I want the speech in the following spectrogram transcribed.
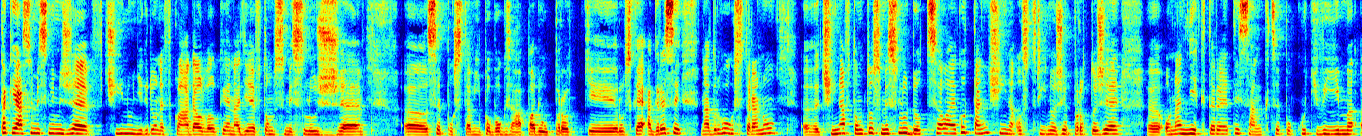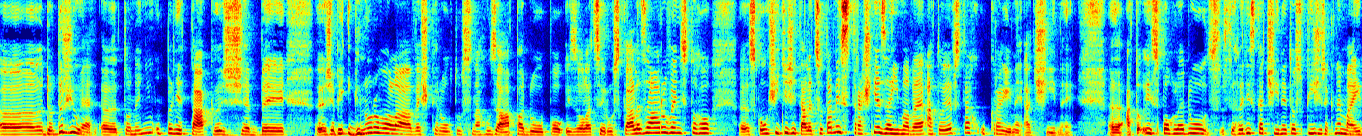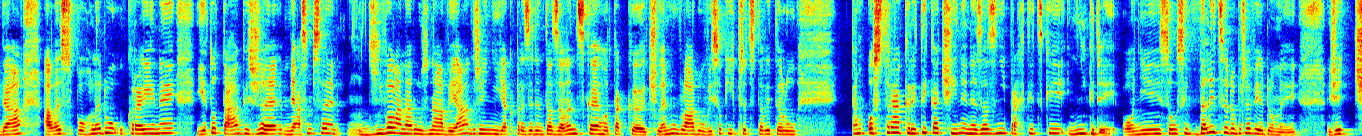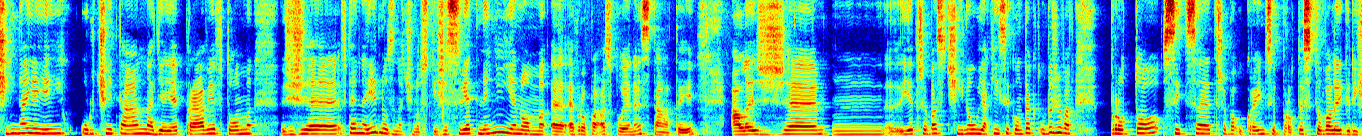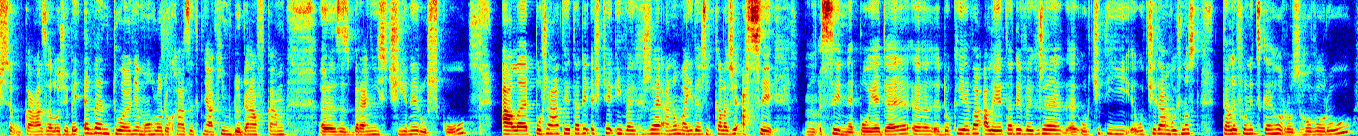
Tak já si myslím, že v Čínu nikdo nevkládal velké naděje v tom smyslu, že se postaví po bok západu proti ruské agresi. Na druhou stranu eh, Čína v tomto smyslu docela jako tančí na ostří nože, protože eh, ona některé ty sankce, pokud vím, dodržuje. To není úplně tak, že by, že by ignorovala veškerou tu snahu západu po izolaci Ruska, ale zároveň z toho zkouší těžit. Ale co tam je strašně zajímavé, a to je vztah Ukrajiny a Číny. A to i z pohledu, z hlediska Číny to spíš řekne Majda, ale z pohledu Ukrajiny je to tak, že já jsem se dívala na různá vyjádření jak prezidenta Zelenského, tak členů vládu, vysokých představitelů, tam ostrá kritika Číny nezazní prakticky nikdy. Oni jsou si velice dobře vědomi, že Čína je jejich určitá naděje právě v tom, že v té nejednoznačnosti, že svět není jenom eh, Evropa a Spojené státy, ale že mm, je třeba s Čínou jakýsi kontakt udržovat. Proto sice třeba Ukrajinci protestovali, když se ukázalo, že by eventuálně mohlo docházet k nějakým dodávkám eh, ze zbraní z Číny Rusku, ale pořád je tady ještě i ve hře, ano, Majda říkala, že asi si nepojede eh, do Kijeva, ale je tady ve hře eh, určitý, určitá možnost telefonického rozhovoru.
